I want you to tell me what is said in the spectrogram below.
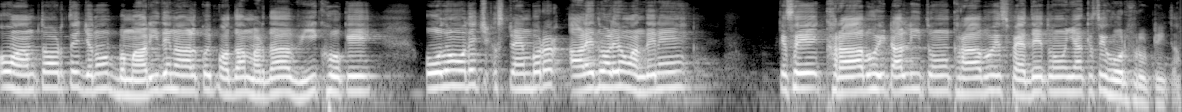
ਉਹ ਆਮ ਤੌਰ ਤੇ ਜਦੋਂ ਬਿਮਾਰੀ ਦੇ ਨਾਲ ਕੋਈ ਪੌਦਾ ਮਰਦਾ, ਵੀਕ ਹੋ ਕੇ, ਉਦੋਂ ਉਹਦੇ ਚ ਸਟੈਮ ਬੋਰਰ ਆਲੇ ਦੁਆਲੇੋਂ ਆਉਂਦੇ ਨੇ, ਕਿਸੇ ਖਰਾਬ ਹੋਈ ਟਾਹਲੀ ਤੋਂ, ਖਰਾਬ ਹੋਏ ਸਫੈਦੇ ਤੋਂ ਜਾਂ ਕਿਸੇ ਹੋਰ ਫਰੂਟੀ ਤੋਂ।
